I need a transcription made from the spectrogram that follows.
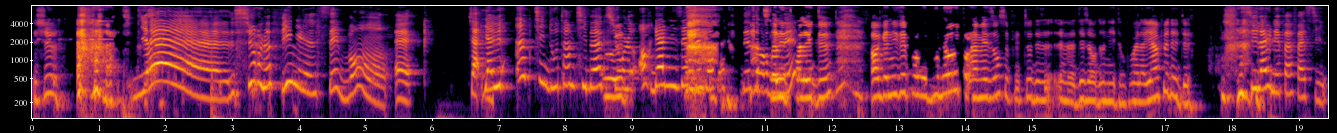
Jeu. yeah Sur le fil, c'est bon. Eh, il y a eu un petit doute, un petit bug sur le organiser désordonné. les deux. Organiser pour le boulot, pour la maison, c'est plutôt euh, désordonné. Donc voilà, il y a un peu des deux. Celui-là, il n'est pas facile.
